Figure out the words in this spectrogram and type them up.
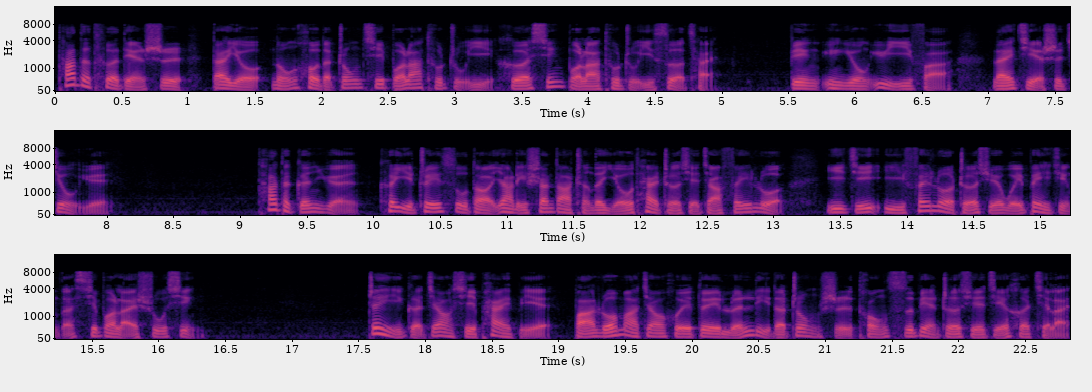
它的特点是带有浓厚的中期柏拉图主义和新柏拉图主义色彩，并运用寓意法来解释旧约。它的根源可以追溯到亚历山大城的犹太哲学家菲洛，以及以菲洛哲学为背景的希伯来书信。这一个教系派别把罗马教会对伦理的重视同思辨哲学结合起来。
